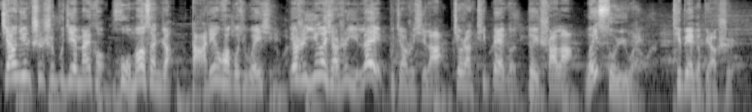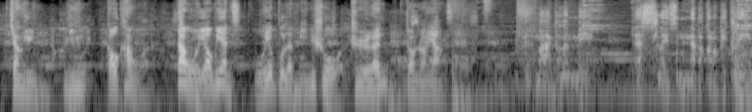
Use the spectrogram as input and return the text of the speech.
将军迟迟不接 Michael，火冒三丈，打电话过去威胁，要是一个小时以内不交出希拉，就让 T Bag 对莎拉为所欲为。T Bag 表示，将军您高看我了，但我要面子，我又不能明说，只能装装样子。With Michael and me, that slate's never gonna be clean.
